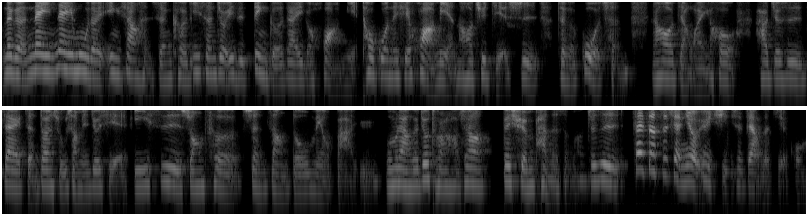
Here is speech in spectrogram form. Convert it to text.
那个那那一幕的印象很深刻，医生就一直定格在一个画面，透过那些画面，然后去解释整个过程，然后讲完以后。他就是在诊断书上面就写疑似双侧肾脏都没有发育，我们两个就突然好像被宣判了什么，就是在这之前你有预期是这样的结果？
